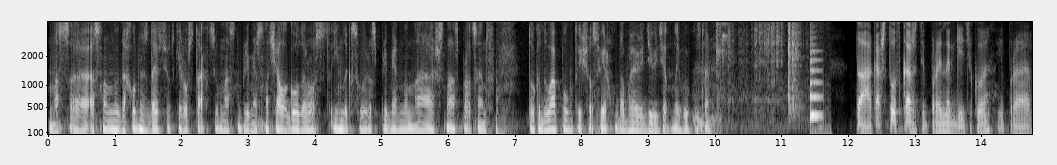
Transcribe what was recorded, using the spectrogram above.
У нас а, основную доходность дает все-таки рост акций. У нас, например, с начала года рост индекс вырос примерно на 16%. Только два пункта еще сверху добавили дивидендные выплаты. Так, а что скажете про энергетику и про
